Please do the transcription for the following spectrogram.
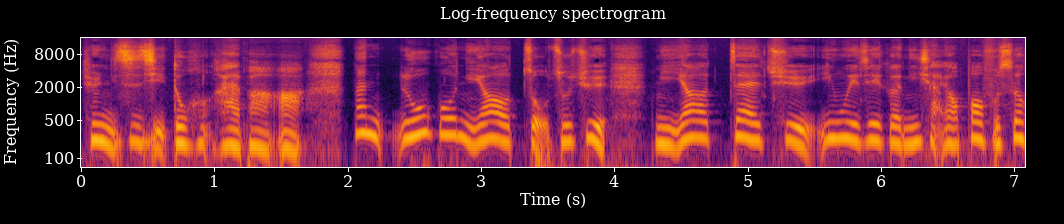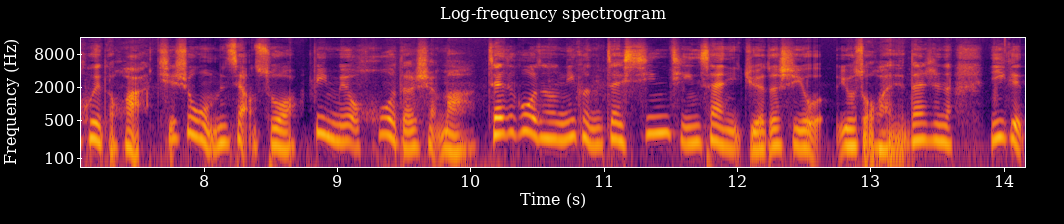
就是你自己都很害怕啊。那如果你要走出去，你要再去因为这个你想要报复社会的话，其实我们讲说并没有获得什么，在这个过程中，你可能在心情上你觉得是有有所缓解，但是呢，你给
